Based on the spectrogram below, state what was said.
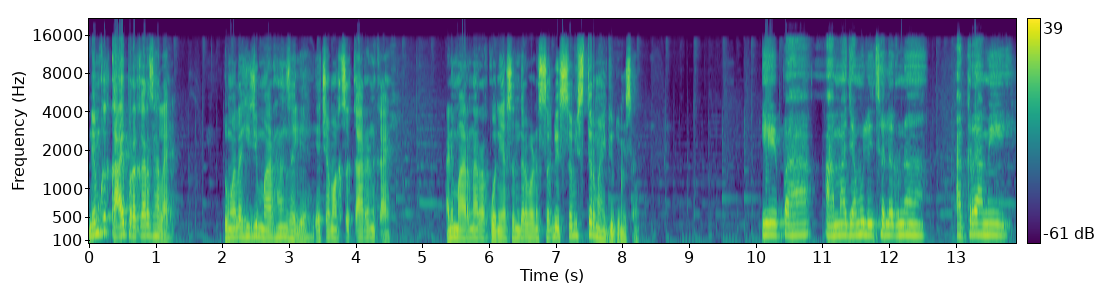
नेमकं काय प्रकार झालाय? तुम्हाला ही जी मारहाण झाली आहे याच्या मागचं कारण काय? आणि मारणारा कोण? या संदर्भाने सगळी सविस्तर माहिती तुम्ही सांगा. हे पहा माझ्या मुलीचं लग्न अकरा मे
